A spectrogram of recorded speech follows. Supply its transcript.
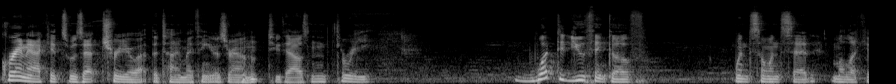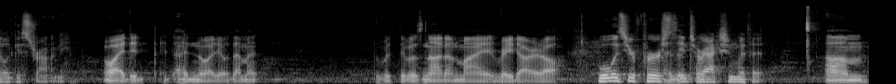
Grant Achatz was at Trio at the time. I think it was around mm-hmm. 2003. What did you think of when someone said molecular gastronomy? Oh, I did. I had no idea what that meant. It was, not on my radar at all. What was your first As a term. interaction with it? Um,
